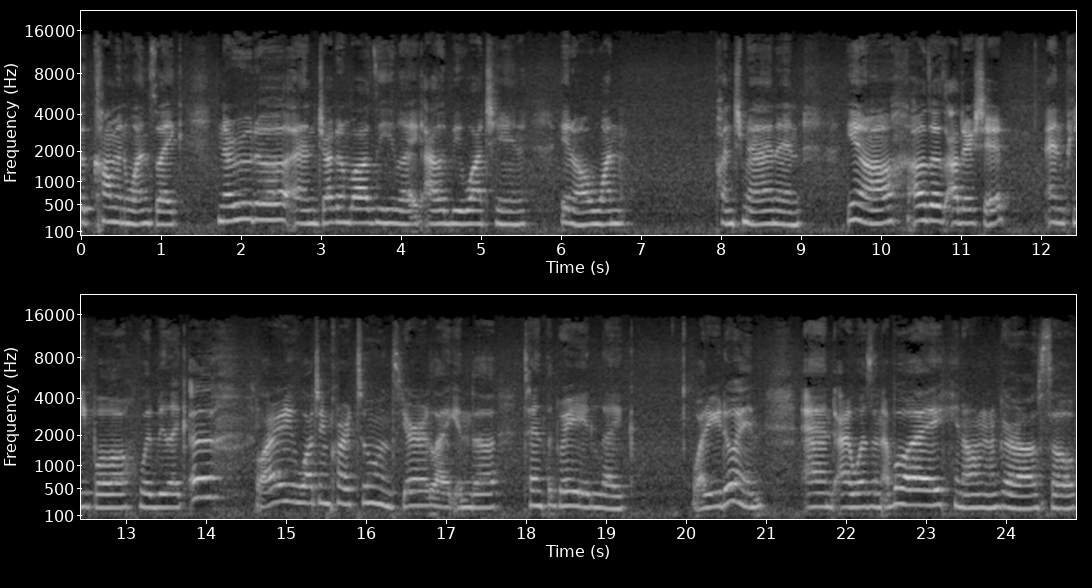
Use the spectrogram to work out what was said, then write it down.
the common ones like Naruto and Dragon Ball Z, like I would be watching, you know, One Punch Man and you know all those other shit, and people would be like, "Uh, why are you watching cartoons? You're like in the tenth grade. Like, what are you doing?" And I wasn't a boy, you know, I'm a girl, so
